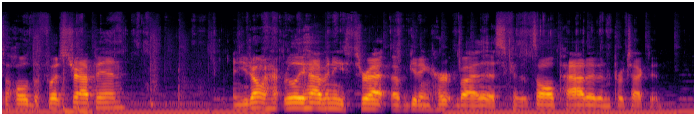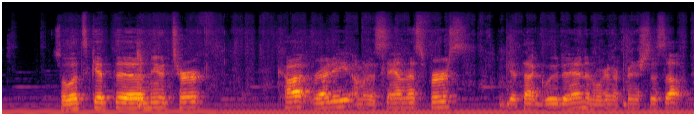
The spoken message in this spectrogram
to hold the foot strap in. And you don't really have any threat of getting hurt by this because it's all padded and protected. So let's get the new turf cut ready. I'm gonna sand this first, get that glued in, and we're gonna finish this up.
